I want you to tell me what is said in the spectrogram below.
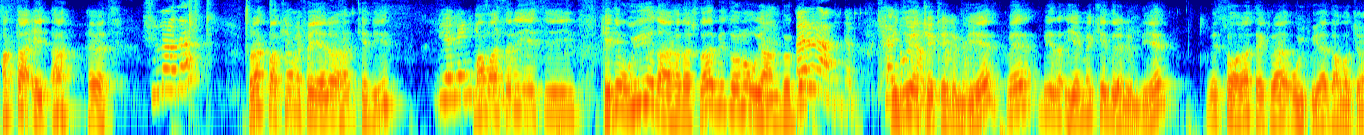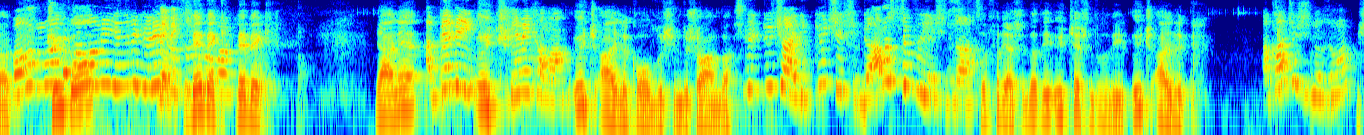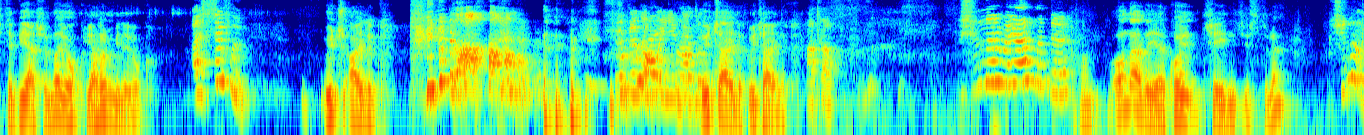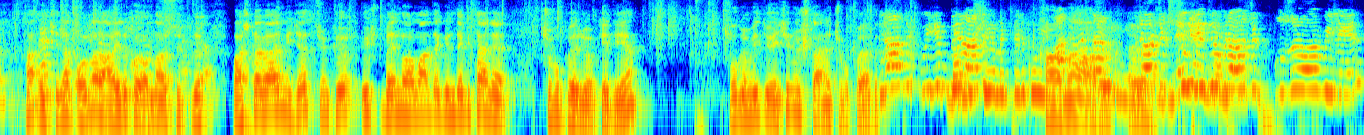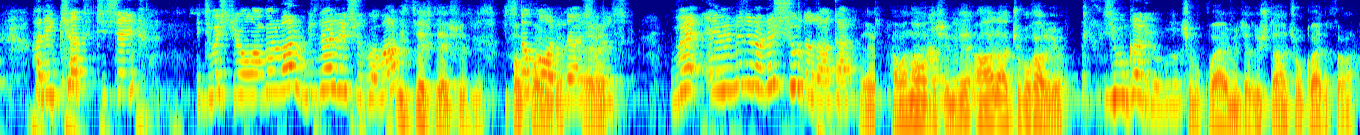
Hatta el, ha evet. Şunlardan Bırak bakayım Efe yere kediyi. Diğerlerini Mamasını yesin. Kedi uyuyordu arkadaşlar. Biz onu uyandırdık. ben uyandırdım. Kendi Video uyandı çekelim diye ve bir yemek yedirelim diye ve sonra tekrar uykuya dalacak. Babam Çünkü o babamın yüzünü görüyor Bebek. bebek, babam? bebek. Yani Bebek. Üç. Bebek ama. 3 aylık oldu şimdi şu anda. Şimdi 3 aylık 3 yaşında ama 0 yaşında. 0 yaşında değil, 3 yaşında da değil. 3 aylık. Aa, kaç yaşında o zaman? İşte 1 yaşında yok, yarım bile yok. Aa, 0. 3 aylık. Yedi. 3 aylık, 3 aylık. Hata. Şunları beğenmedi. Onlar da yer. Koy şeyin üstüne. Şunu. Ha içine onlar ayrı koy. Onlar sütlü. Başka vermeyeceğiz. Çünkü 3 ben normalde günde bir tane çubuk veriyorum kediye. Bugün video için 3 tane çubuk verdik. Birazcık uyuyup Ben de birazcık şu yemekleri koyayım. Karnı ağrı. Evet. Birazcık su video birazcık uzun olabilir. Hani kat şey içme şey olanlar var mı? Biz nerede yaşıyoruz baba? İsveç'te yaşıyoruz biz. Stockholm'da. Stockholm'da yaşıyoruz. Evet. Ve evimizin önü şurada zaten. evet. Ama ne oldu şimdi? Hala çubuk arıyor. Yumuk arıyor bu. Çubuk vermeyeceğiz. 3 tane çubuk verdik sana.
